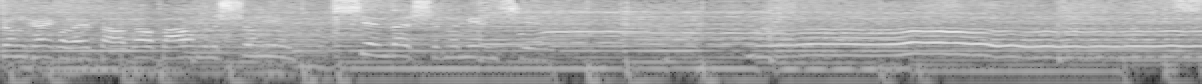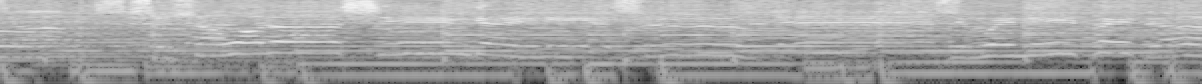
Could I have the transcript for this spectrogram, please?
声开口来祷告，把我们的生命献在神的面前。哦，献上我的心给你，耶稣，因为你配得。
